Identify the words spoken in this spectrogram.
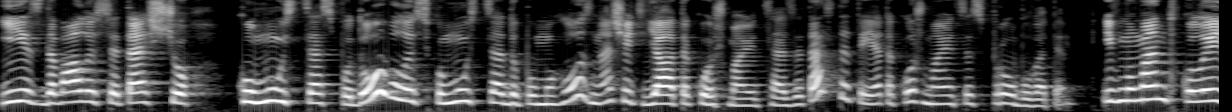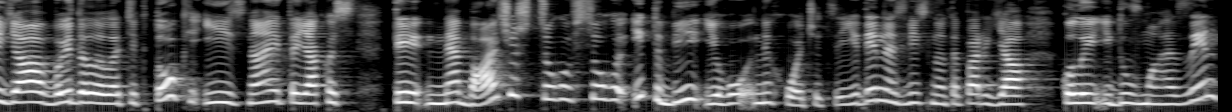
і здавалося те, що комусь це сподобалось, комусь це допомогло, значить, я також маю це затестити, я також маю це спробувати. І в момент, коли я видалила TikTok, і знаєте, якось ти не бачиш цього всього, і тобі його не хочеться. Єдине, звісно, тепер я, коли йду в магазин,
